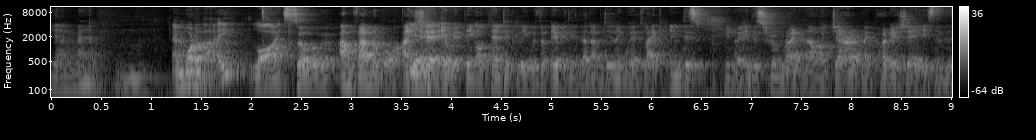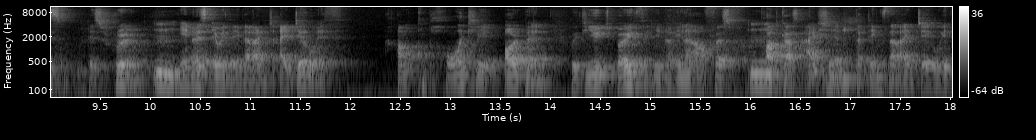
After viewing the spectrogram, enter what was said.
young man. and what are they? Like, So I'm vulnerable. I Yeah. share everything authentically with everything that I'm dealing with. Like in this, you know, in this room right now, Jared, my protege, is in this this room. mm, He knows everything that I, I deal with. I'm completely open with you both. You know, in our first Mm. podcast, I shared the things that I deal with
